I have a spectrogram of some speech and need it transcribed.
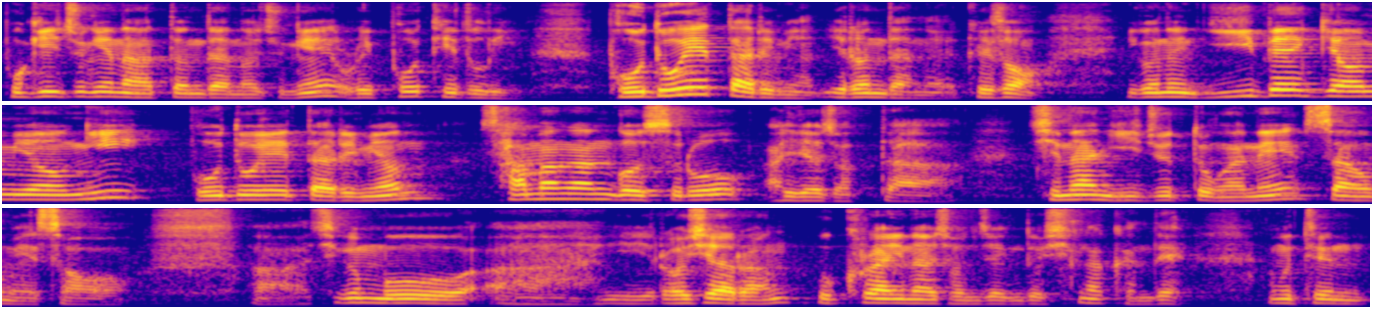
보기 중에 나왔던 단어 중에 reportedly 보도에 따르면 이런 단어예요. 그래서 이거는 200여 명이 보도에 따르면 사망한 것으로 알려졌다. 지난 2주 동안의 싸움에서 아, 지금 뭐 아, 이 러시아랑 우크라이나 전쟁도 심각한데 아무튼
